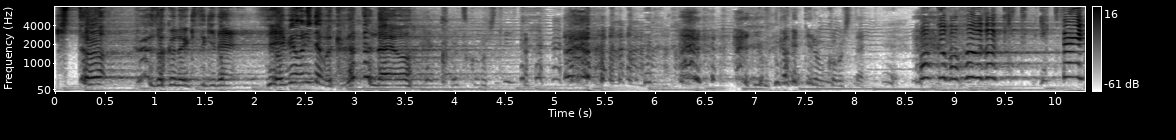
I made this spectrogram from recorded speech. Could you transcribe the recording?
きっと風俗の行き過ぎで性病にでもかかったんだよ。こいつ殺して。いいか嫁が入ってるのを殺したい僕も風俗行きたい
